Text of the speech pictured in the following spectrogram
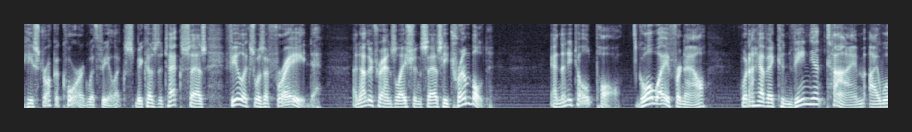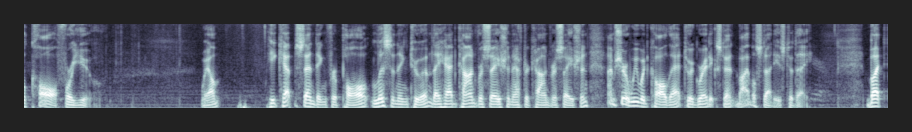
he struck a chord with Felix because the text says Felix was afraid. Another translation says he trembled. And then he told Paul, Go away for now. When I have a convenient time, I will call for you. Well, he kept sending for Paul, listening to him. They had conversation after conversation. I'm sure we would call that, to a great extent, Bible studies today. But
